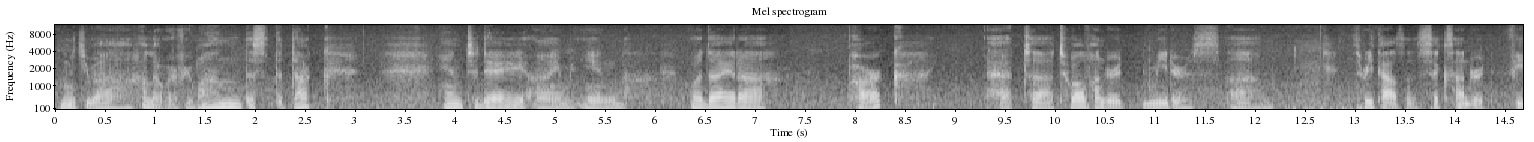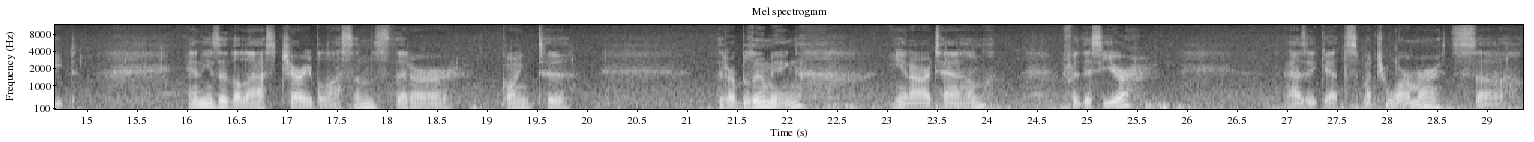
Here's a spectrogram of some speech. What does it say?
Konnichiwa. Hello everyone, this is the duck and today I'm in Wadaira Park at uh, 1200 meters, um, 3600 feet. And these are the last cherry blossoms that are going to, that are blooming in our town for this year. As it gets much warmer, it's uh,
